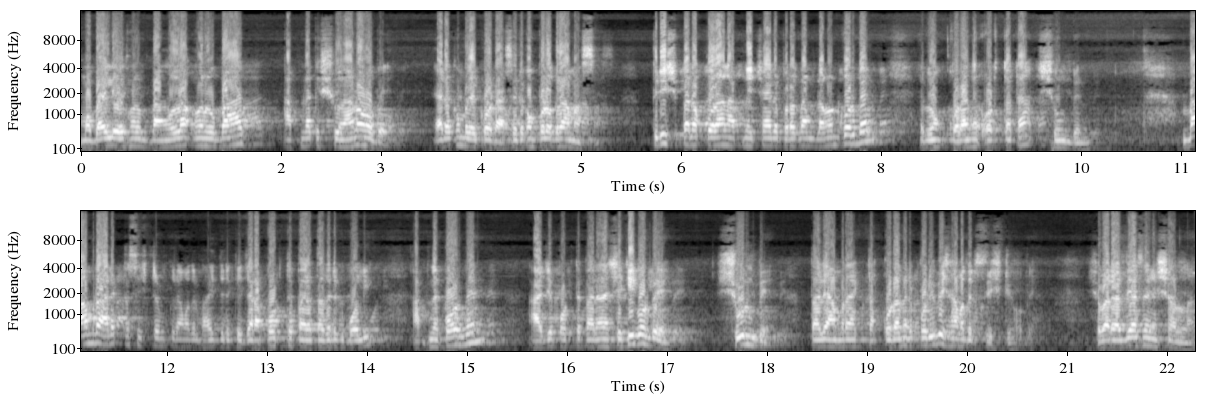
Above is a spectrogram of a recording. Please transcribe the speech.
মোবাইলে এখন বাংলা অনুবাদ আপনাকে শোনানো হবে। এরকম রেকর্ড আছে, এরকম প্রোগ্রাম আছে। ত্রিশ পারা কোরআন আপনি চাইলে প্রোগ্রাম ডাউনলোড করবেন এবং কোরআনের অর্থটা শুনবেন। বা আমরা আরেকটা সিস্টেম করে আমাদের ভাইদেরকে যারা পড়তে পারে তাদেরকে বলি, আপনি পড়বেন, আর যে পড়তে পারে না সে কি করবে? শুনবে। তাহলে আমরা একটা কোরআনের পরিবেশ আমাদের সৃষ্টি হবে। সবাই রাজি আছেন ইনশাল্লাহ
